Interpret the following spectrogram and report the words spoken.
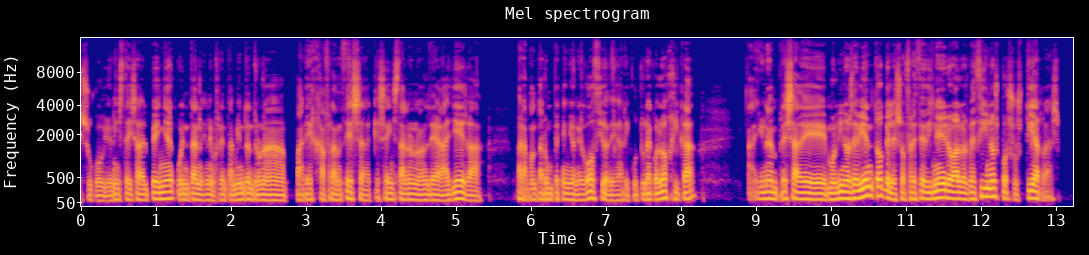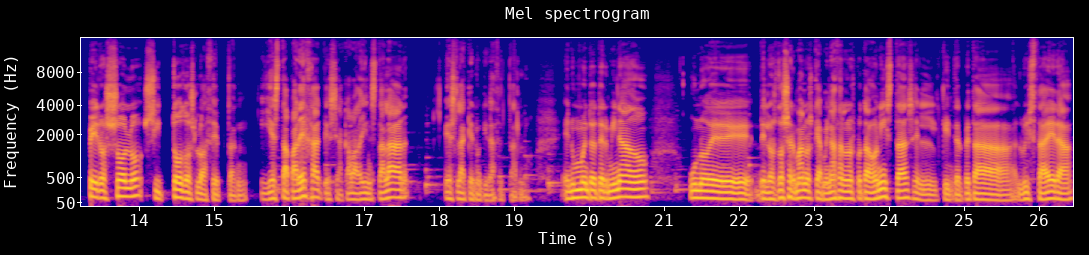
su co-guionista Isabel Peña cuentan el enfrentamiento entre una pareja francesa que se ha instalado en una aldea gallega para montar un pequeño negocio de agricultura ecológica. Hay una empresa de molinos de viento que les ofrece dinero a los vecinos por sus tierras, pero solo si todos lo aceptan. Y esta pareja que se acaba de instalar es la que no quiere aceptarlo. En un momento determinado, uno de, los dos hermanos que amenazan a los protagonistas, el que interpreta Luis Zaera,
